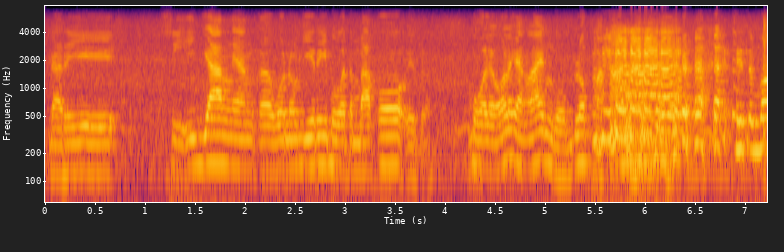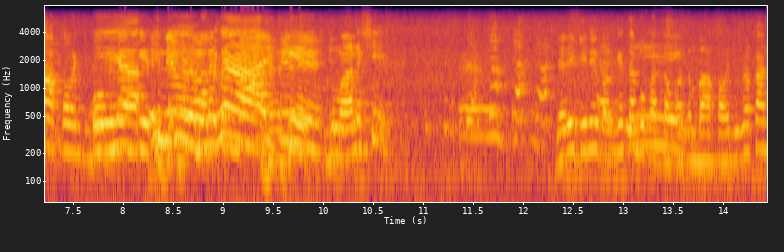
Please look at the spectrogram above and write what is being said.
dari si Ijang yang ke Wonogiri bawa tembakau gitu boleh oleh yang lain goblok makan ini tembakau bau Iya, penyakit Ini iya, bau penyakit. gimana sih Jadi gini bang, kita buka toko tembakau juga kan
